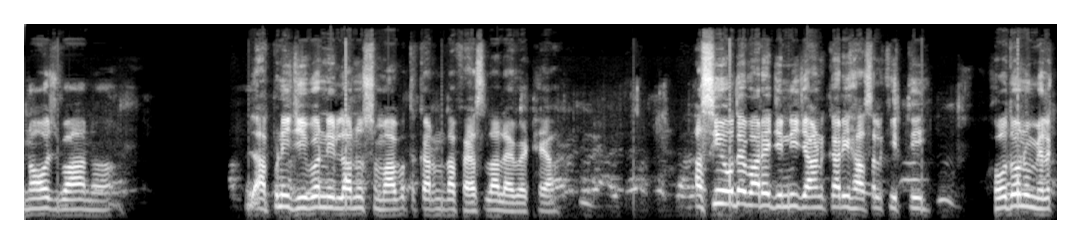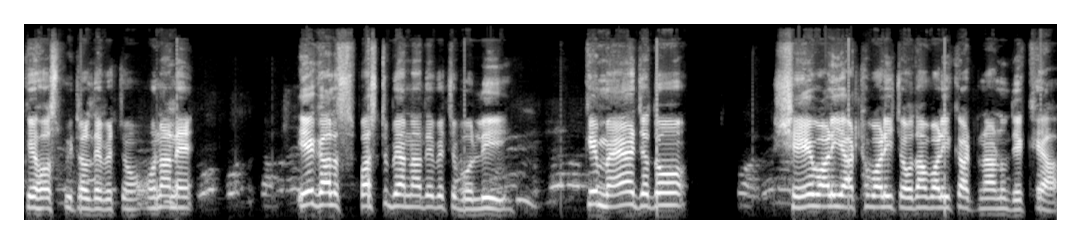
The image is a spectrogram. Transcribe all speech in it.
ਨੌਜਵਾਨ ਆਪਣੀ ਜੀਵਨ ਨੀਲਾ ਨੂੰ ਸਮਾਪਤ ਕਰਨ ਦਾ ਫੈਸਲਾ ਲੈ ਬੈਠਿਆ ਅਸੀਂ ਉਹਦੇ ਬਾਰੇ ਜਿੰਨੀ ਜਾਣਕਾਰੀ ਹਾਸਲ ਕੀਤੀ, ਖੁਦ ਉਹਨੂੰ ਮਿਲ ਕੇ ਹਸਪੀਟਲ ਦੇ ਵਿੱਚੋਂ ਉਹਨਾਂ ਨੇ ਇਹ ਗੱਲ ਸਪਸ਼ਟ ਬਿਆਨਾਂ ਦੇ ਵਿੱਚ ਬੋਲੀ ਕਿ ਮੈਂ ਜਦੋਂ 6 ਵਾਲੀ 8 ਵਾਲੀ 14 ਵਾਲੀ ਘਟਨਾ ਨੂੰ ਦੇਖਿਆ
